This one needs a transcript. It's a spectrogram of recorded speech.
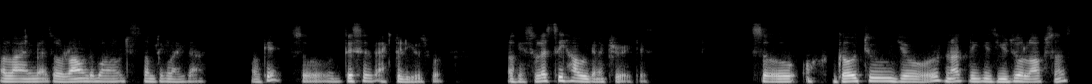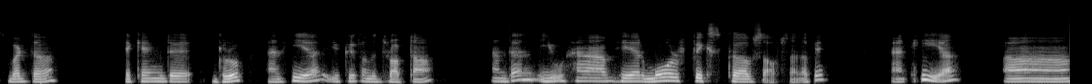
alignments or roundabouts, something like that. Okay, so this is actually useful. Okay, so let's see how we're going to create this. So go to your, not these usual options, but the second uh, group and here you click on the drop down and then you have here more fixed curves option okay and here uh,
